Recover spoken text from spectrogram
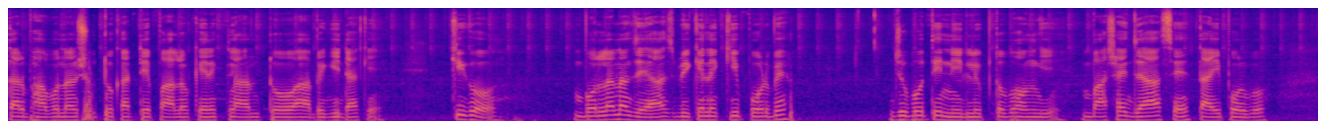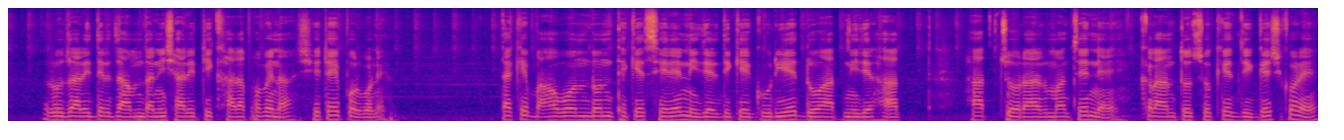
তার ভাবনার সুতো কাটে পালকের ক্লান্ত আবেগী ডাকে। কি গো, বললা না যে আজ বিকেলে কি পড়বে? যুবতী নির্লিপ্ত ভঙ্গি, বাসায় যা আছে তাই রোজারিদের জামদানি শাড়িটি খারাপ হবে না, সেটাই পরব না। তাকে বাহুবন্ধন থেকে ছেড়ে নিজের দিকে ঘুরিয়ে দু হাত নিজের হাত হাত চোরার মাঝে নেয়। ক্লান্ত চোখে জিজ্ঞেস করে,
